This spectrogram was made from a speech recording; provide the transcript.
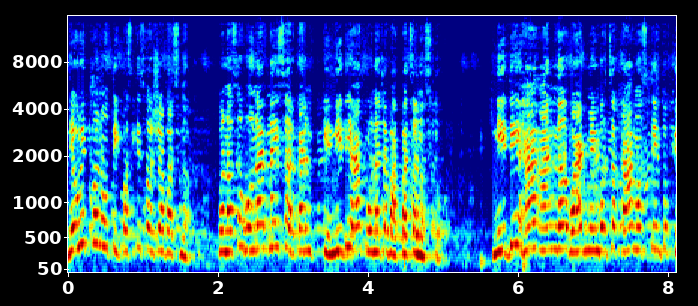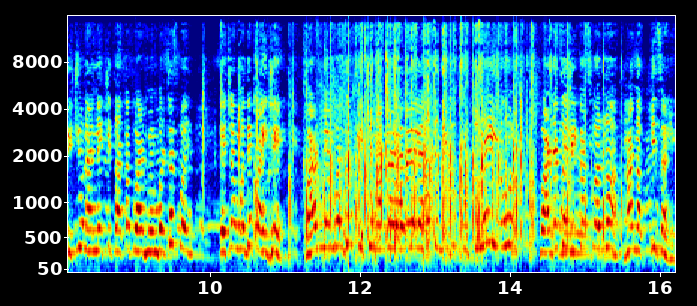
देवळीत पण होती पस्तीस वर्षापासून. पण असं होणार नाही सर कारण निधी हा कोणाच्या बापाचा नसतो. निधी हा आणणं वार्ड मेंबरचं काम असते तो खिचून आणण्याची ताकद वार्ड मेंबरच्याच पाहिजे त्याच्यामध्ये पाहिजे. वार्ड मेंबर जर खिचून आणणार निधी कुठूनही येऊन वाड्याचा विकास करणं हा नक्कीच आहे.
